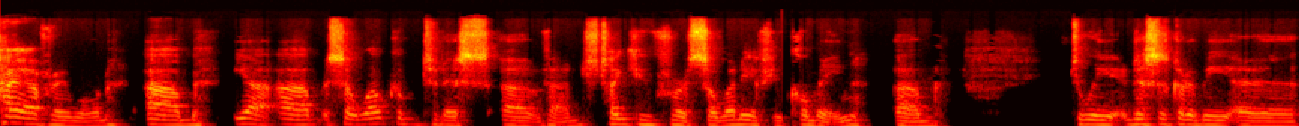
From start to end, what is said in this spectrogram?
hi everyone. Um, yeah, um, so welcome to this uh, event. Thank you for so many of you coming. Um, we, this is going to be a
